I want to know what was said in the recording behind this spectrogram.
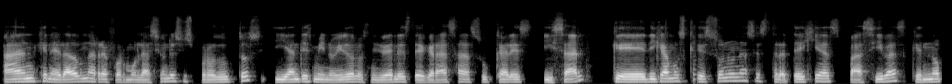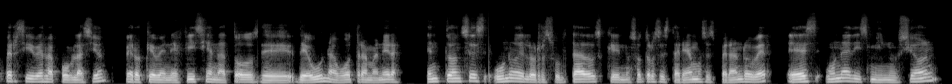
han generado una reformulación de sus productos y han disminuido los niveles de grasa, azúcares y sal que digamos que son unas estrategias pasivas que no percibe la población, pero que benefician a todos de, una u otra manera. Entonces, uno de los resultados que nosotros estaríamos esperando ver es una disminución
